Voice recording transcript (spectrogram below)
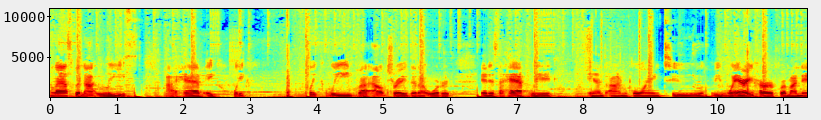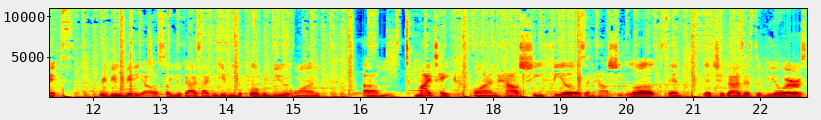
last but not least, I have a quick, quick weave by Outre that I ordered. And it's a half wig. And I'm going to be wearing her for my next review video. So you guys, I can give you the full review on um, my take on how she feels and how she looks and let you guys as the viewers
